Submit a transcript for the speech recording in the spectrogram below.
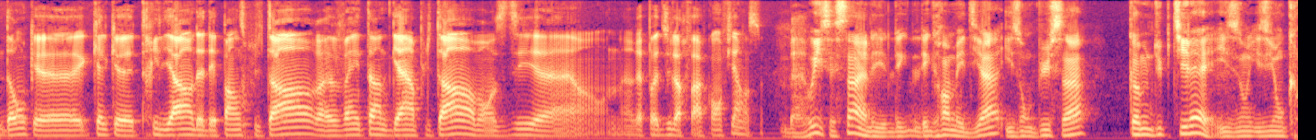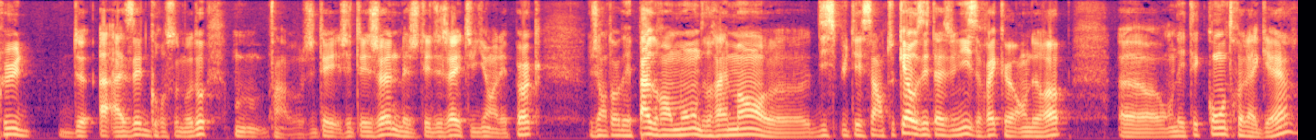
Donc, euh, quelques trilliards de dépenses plus tard, 20 ans de guerre plus tard, on se dit, on n'aurait pas dû leur faire confiance. Ben oui, c'est ça. Les, les, grands médias, ils ont bu ça comme du petit lait. Ils, ont, ils y ont cru de A à Z, grosso modo. Enfin, j'étais jeune, mais j'étais déjà étudiant à l'époque j'entendais pas grand monde vraiment euh, disputer ça. En tout cas, aux États-Unis, c'est vrai qu'en Europe, euh, on était contre la guerre.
